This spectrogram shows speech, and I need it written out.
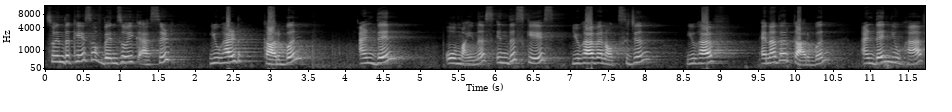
So in the case of benzoic acid, you had carbon and then O minus. In this case you have an oxygen, you have another carbon and then you have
